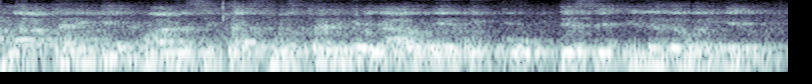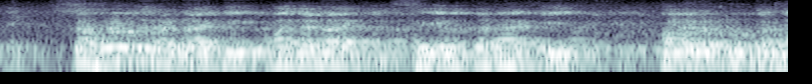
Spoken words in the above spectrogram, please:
ಅನಾಥರಿಗೆ, ಮಾನಸಿಕ ಅಸ್ವಸ್ಥರಿಗೆ ಯಾವುದೇ ದಿಕ್ಕು, ದಿಸೆ ಇಲ್ಲದವರಿಗೆ ಸಹೋದರನಾಗಿ, ಮಗನಾಗಿ, ಸೇವಕನಾಗಿ ಅವರನ್ನು ತನ್ನ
